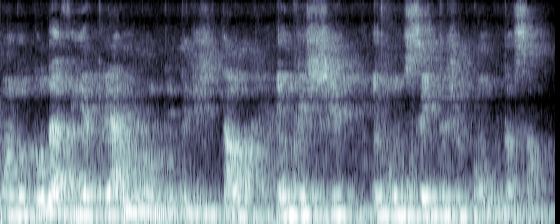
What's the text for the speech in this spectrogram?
quando, todavia, criar um produto digital é investir em conceitos de computação.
